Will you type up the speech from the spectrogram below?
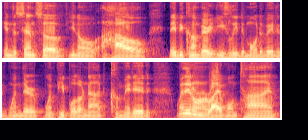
in the sense of you know how they become very easily demotivated when they're when people are not committed, when they don't arrive on time,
